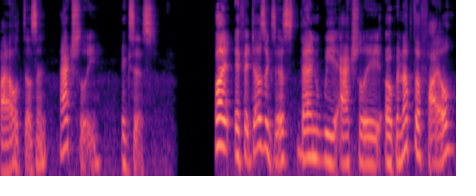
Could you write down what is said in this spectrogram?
file doesn't actually exist. But if it does exist, then we actually open up the file,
